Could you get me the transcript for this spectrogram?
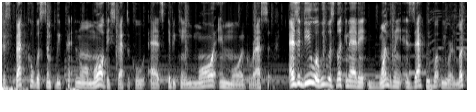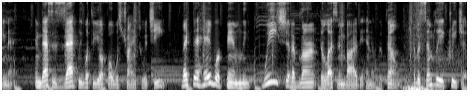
the spectacle was simply putting on more of a spectacle as it became more and more aggressive. As a viewer, we was looking at it wondering exactly what we were looking at, and that's exactly what the UFO was trying to achieve. Like the Haywood family, we should have learned the lesson by the end of the film. It was simply a creature,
